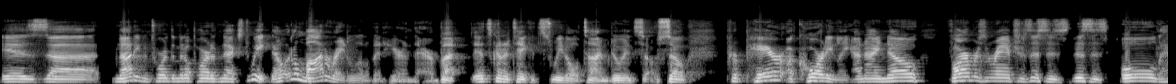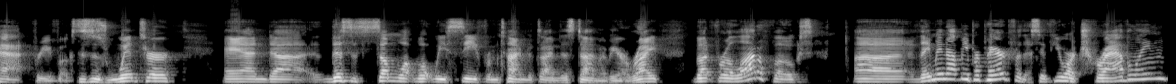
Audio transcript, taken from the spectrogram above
is uh, not even toward the middle part of next week. Now it'll moderate a little bit here and there, but it's going to take its sweet old time doing so. So prepare accordingly. And I know farmers and ranchers, this is this is old hat for you folks. This is winter. And uh, this is somewhat what we see from time to time this time of year, right? But for a lot of folks, uh, they may not be prepared for this. If you are traveling,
